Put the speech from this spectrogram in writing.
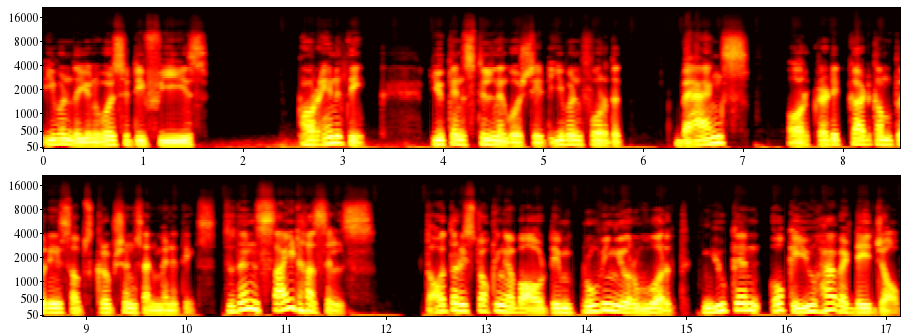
even the university fees or anything, you can still negotiate, even for the banks or credit card companies, subscriptions, and many things. So then, side hustles. The author is talking about improving your worth. You can, okay, you have a day job,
